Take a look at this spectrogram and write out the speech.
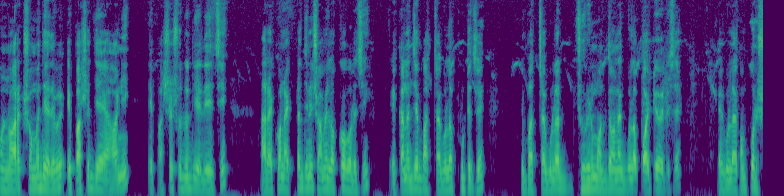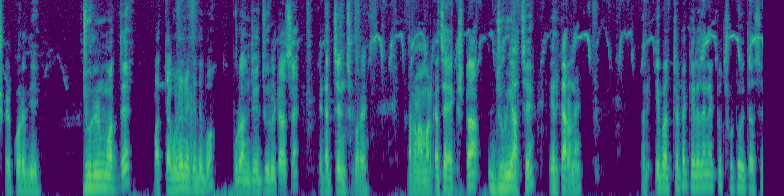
অন্য আরেক সময় দিয়ে দেবে। এই পাশে দেওয়া হয়নি এই পাশে শুধু দিয়ে দিয়েছি। আর এখন একটা জিনিস আমি লক্ষ্য করেছি, এখানে যে বাচ্চাগুলো ফুটেছে, এই বাচ্চাগুলোর ঝুড়ির মধ্যে অনেকগুলো পয়টি হয়েছে, এগুলো এখন পরিষ্কার করে দিই। ঝুড়ির মধ্যে বাচ্চাগুলো রেখে দেবো, পুরান যে ঝুড়িটা আছে, এটা চেঞ্জ করে। কারণ আমার কাছে এক্সট্রা ঝুড়ি আছে, এর কারণে। আর এই বাচ্চাটা কেটে যেন একটু ছোট হইতেছে,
